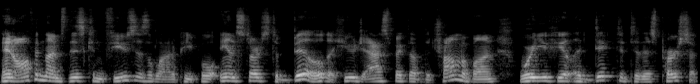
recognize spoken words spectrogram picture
And oftentimes, this confuses a lot of people and starts to build a huge aspect of the trauma bond where you feel addicted to this person.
